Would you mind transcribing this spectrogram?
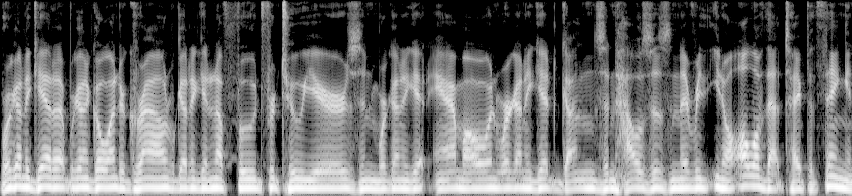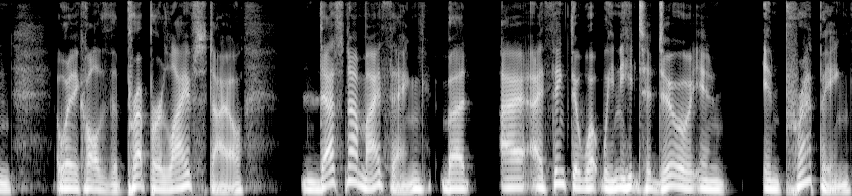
we're gonna get it we're gonna go underground we're gonna get enough food for two years and we're gonna get ammo and we're gonna get guns and houses and every you know all of that type of thing and what they call it the prepper lifestyle that's not my thing but i i think that what we need to do in in prepping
